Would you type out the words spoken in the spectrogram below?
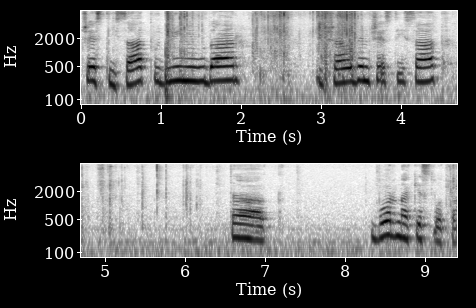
Чистий сад, подвійний удар. І ще один чистий сад. Так. Борна кислота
